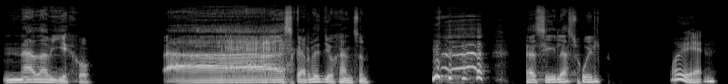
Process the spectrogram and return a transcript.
nada viejo. Ah, Scarlett Johansson. Así la suelto. Muy bien.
